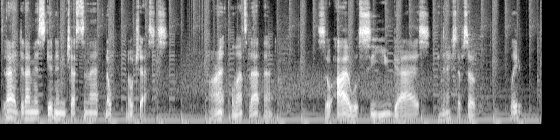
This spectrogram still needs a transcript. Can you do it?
Did I did I miss getting any chests in that? Nope, no chests. Alright, well that's that then. So I will see you guys in the next episode. Later.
